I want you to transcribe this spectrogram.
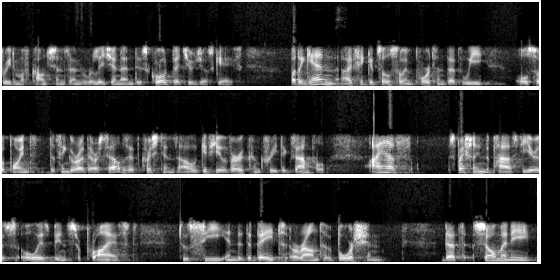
freedom of conscience and religion and this quote that you just gave. But again, I think it's also important that we also point the finger at ourselves, at Christians. I will give you a very concrete example. I have, especially in the past years, always been surprised to see in the debate around abortion that so many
